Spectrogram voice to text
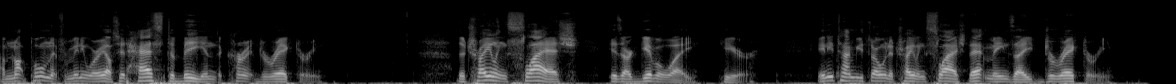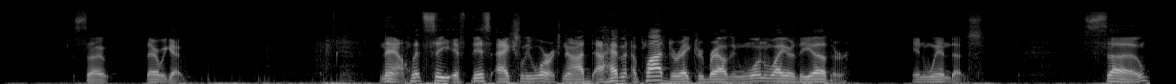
I'm not pulling it from anywhere else. It has to be in the current directory. The trailing slash is our giveaway here. Anytime you throw in a trailing slash, that means a directory. So there we go. Now, let's see if this actually works. Now, I, I, haven't applied directory browsing one way or the other in Windows. So,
